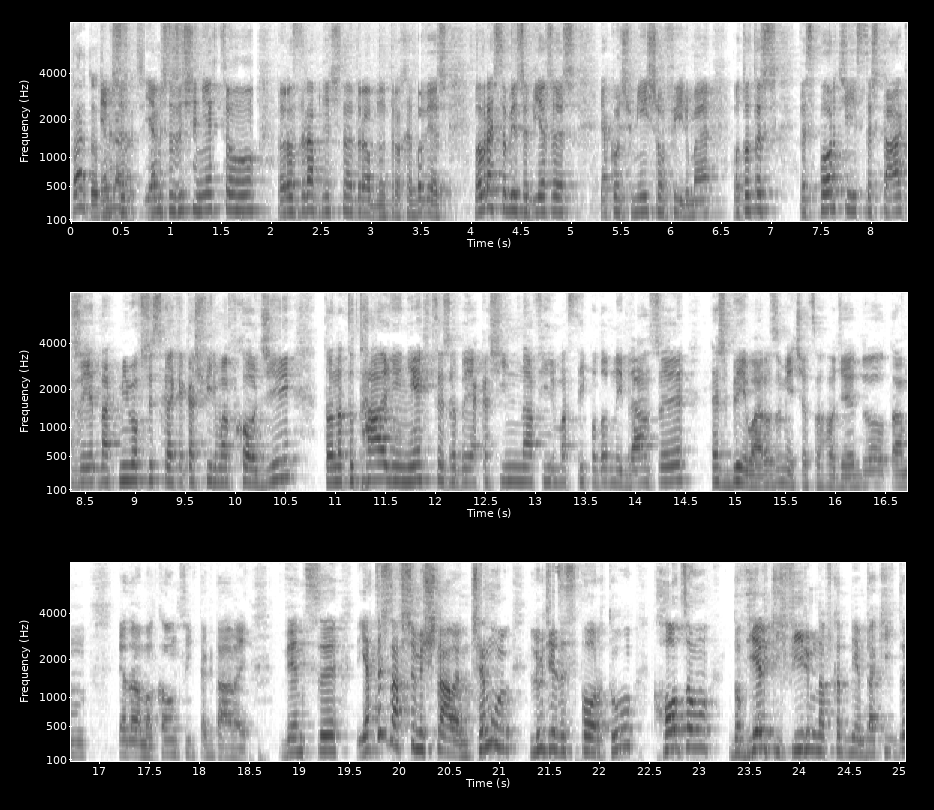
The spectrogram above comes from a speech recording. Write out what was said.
Warto Ja myślę, gadać. ja myślę, że się nie chcą rozdrabniać na drobno trochę, bo wiesz, wyobraź sobie, że bierzesz jakąś mniejszą firmę, bo to też we sporcie jest też tak, że jednak mimo wszystko jak jakaś firma wchodzi, to ona totalnie nie chce, żeby jakaś inna firma z tej podobnej branży też była, rozumiecie o co chodzi, bo tam wiadomo, konflikt i tak dalej. Więc y, ja też zawsze myślałem, czemu ludzie ze sportu chodzą do wielkich firm, na przykład, nie wiem, do jakich, do,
